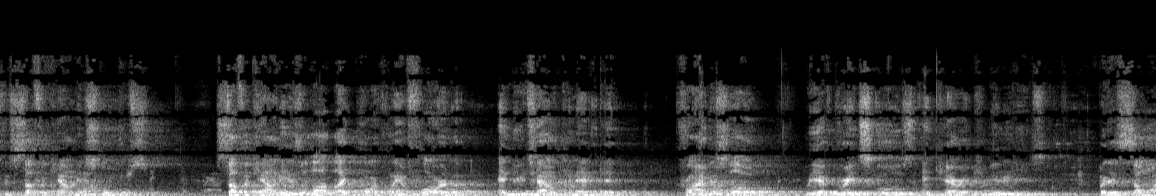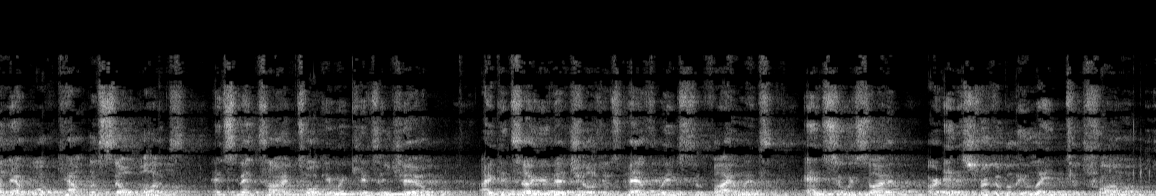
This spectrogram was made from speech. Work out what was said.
to Suffolk County schools. Suffolk County is a lot like Parkland, Florida and Newtown, Connecticut. Crime is low, we have great schools and caring communities. But as someone that walked countless cell blocks and spent time talking with kids in jail, I can tell you that children's pathways to violence and suicide are inextricably linked to trauma,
